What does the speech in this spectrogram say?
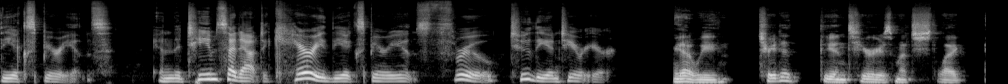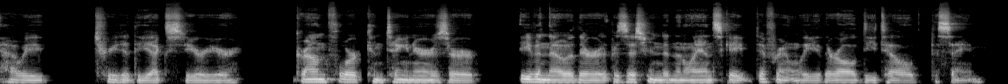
the experience, and the team set out to carry the experience through to the interior. Yeah, we treated the interiors much like how we treated the exterior. Ground floor containers are even though they're positioned in the landscape differently, they're all detailed the same,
